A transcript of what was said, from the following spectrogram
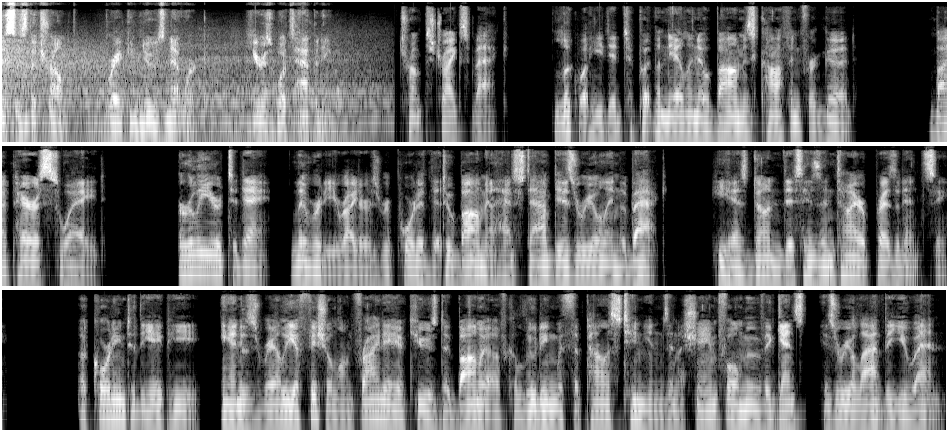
This is the Trump Breaking News Network. Here's what's happening. Trump strikes back. Look what he did to put the nail in Obama's coffin for good. By Paris Wade. Earlier today, Liberty writers reported that Obama had stabbed Israel in the back. He has done this his entire presidency. According to the AP, an Israeli official on Friday accused Obama of colluding with the Palestinians in a shameful move against Israel at the UN.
